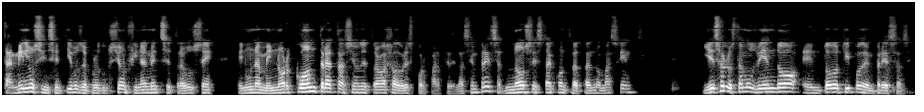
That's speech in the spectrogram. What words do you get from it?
también los incentivos de producción finalmente se traduce en una menor contratación de trabajadores por parte de las empresas. No se está contratando más gente. Y eso lo estamos viendo en todo tipo de empresas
